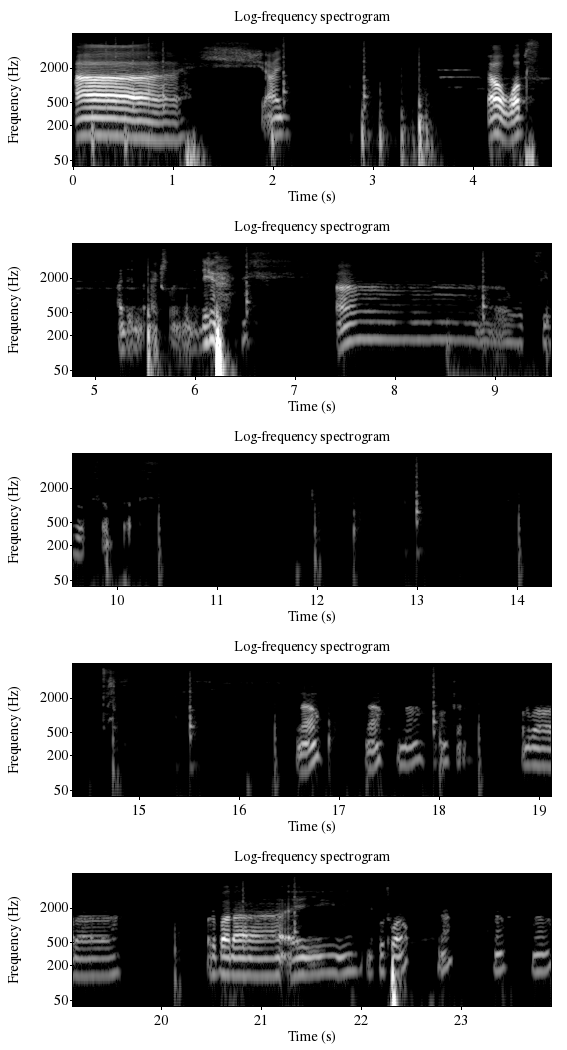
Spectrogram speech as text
Uh, I. Oh, whoops. I didn't actually mean to do that. Uh, whoopsie, whoops, whoops, whoops. No? No? No? Okay. What about, uh, what about, uh, A equal 12? No? No? No?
